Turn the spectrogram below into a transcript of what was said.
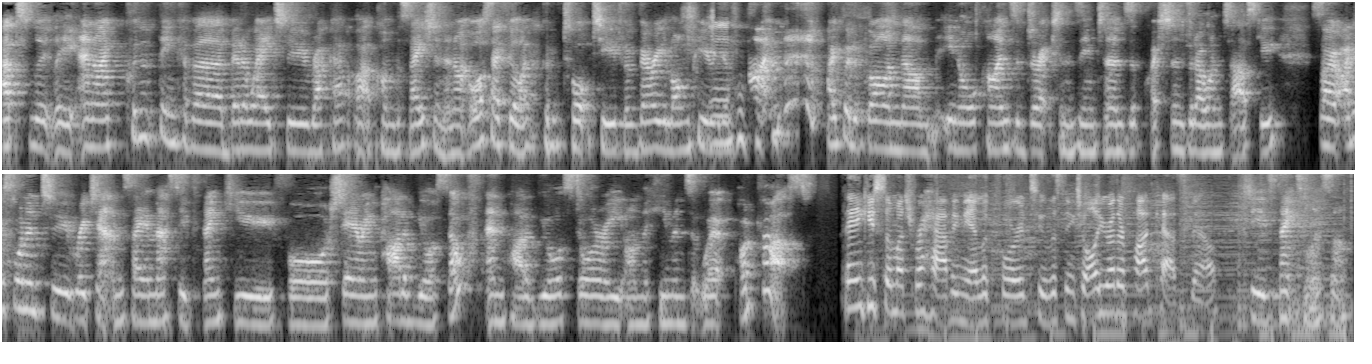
Absolutely. And I couldn't think of a better way to wrap up our conversation. And I also feel like I could have talked to you for a very long period of time. I could have gone um, in all kinds of directions in terms of questions that I wanted to ask you. So I just wanted to reach out and say a massive thank you for sharing part of yourself and part of your story on the Humans at Work podcast. Thank you so much for having me. I look forward to listening to all your other podcasts now. Cheers. Thanks, Melissa.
